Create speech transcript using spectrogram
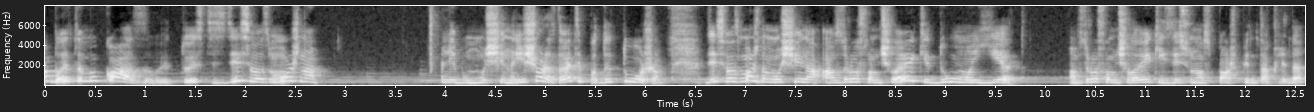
об этом указывает. То есть здесь, возможно, либо мужчина. Еще раз, давайте подытожим. Здесь, возможно, мужчина о взрослом человеке думает, о взрослом человеке, здесь у нас Паш Пентакли, да,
